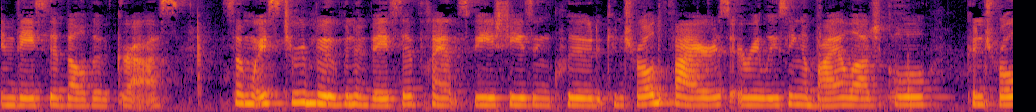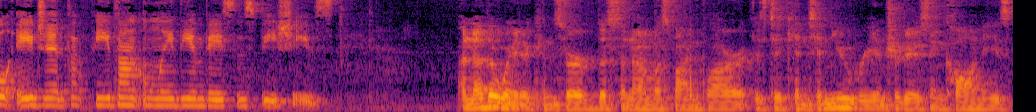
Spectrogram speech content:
invasive velvet grass. Some ways to remove an invasive plant species include controlled fires or releasing a biological control agent that feeds on only the invasive species. Another way to conserve the Sonoma spine flower is to continue reintroducing colonies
